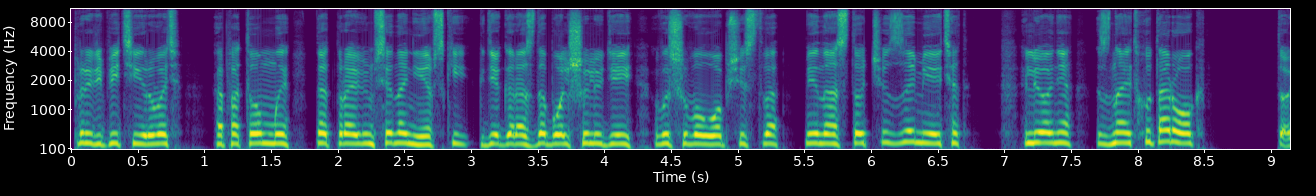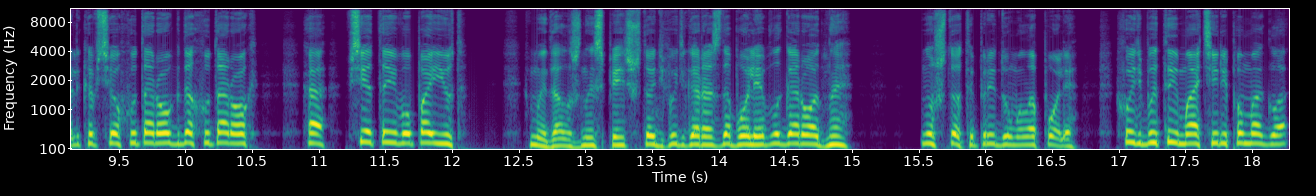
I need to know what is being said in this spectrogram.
прорепетировать, а потом мы отправимся на Невский, где гораздо больше людей высшего общества, и нас тотчас заметят. Леня знает хуторок. Только все хуторок да хуторок, а все-то его поют. Мы должны спеть что-нибудь гораздо более благородное. Ну что ты придумала, Поля? Хоть бы ты матери помогла.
